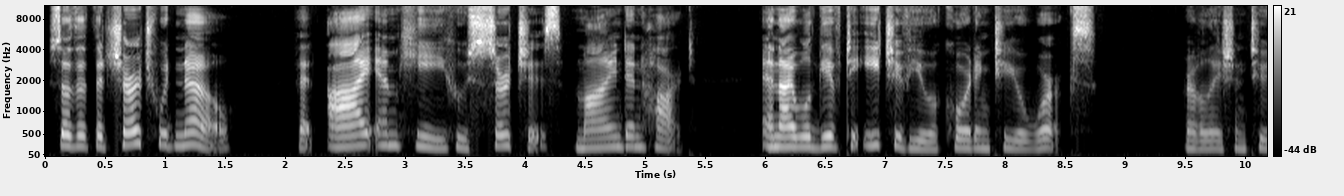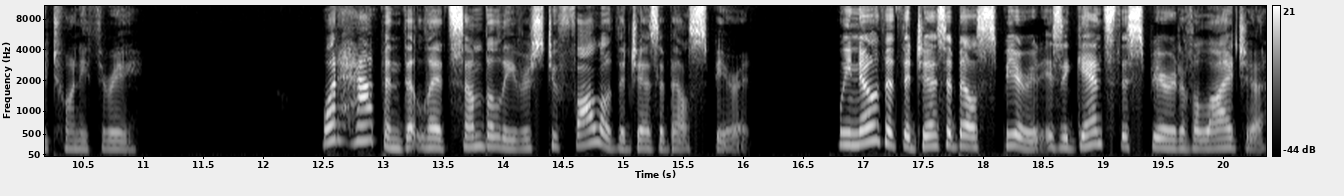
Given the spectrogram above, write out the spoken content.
so that the church would know that I am he who searches mind and heart, and I will give to each of you according to your works. Revelation 2:23. What happened that led some believers to follow the Jezebel spirit? We know that the Jezebel spirit is against the spirit of Elijah,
